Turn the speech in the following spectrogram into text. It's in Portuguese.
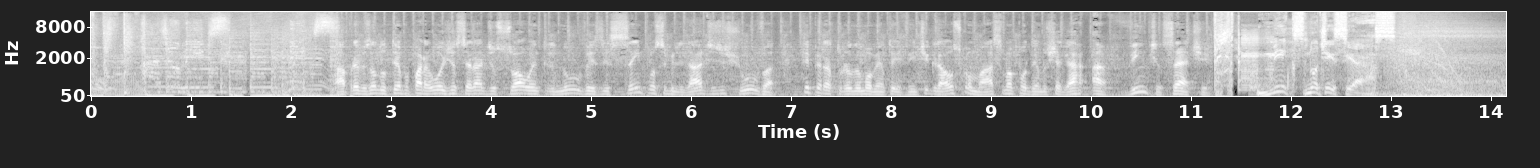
A previsão do tempo para hoje será de sol entre nuvens e sem possibilidades de chuva. Temperatura no momento em 20 graus, com máxima podendo chegar a 27. Mix Notícias.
